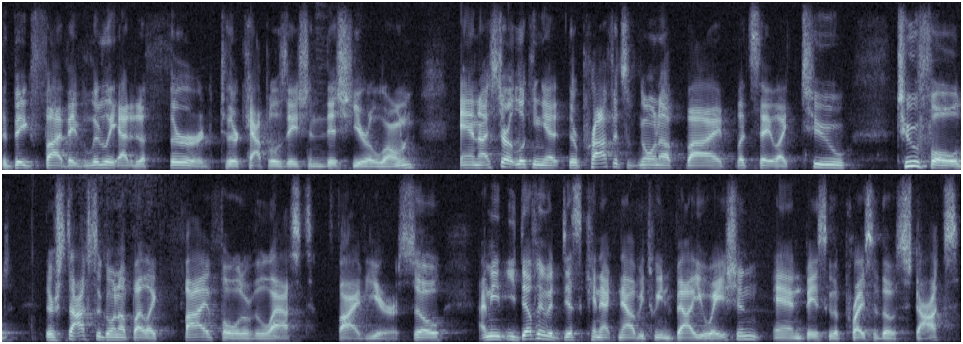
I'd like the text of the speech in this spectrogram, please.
the big five, they've literally added a third to their capitalization this year alone. And I start looking at their profits have gone up by, let's say, like two, twofold their stocks are going up by like fivefold over the last five years. So, I mean, you definitely have a disconnect now between valuation and basically the price of those stocks.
